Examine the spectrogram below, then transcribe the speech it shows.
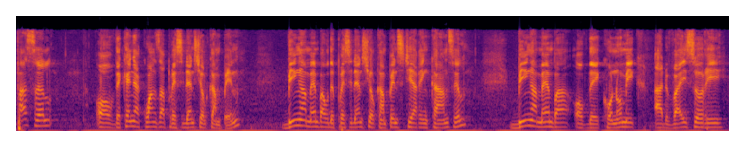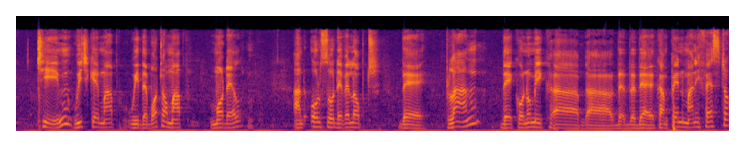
parcel of the Kenya Kwanza presidential campaign, being a member of the Presidential Campaign Steering Council, being a member of the Economic Advisory Team, which came up with the bottom-up model and also developed the plan, the economic, uh, uh, the, the, the, campaign manifesto,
